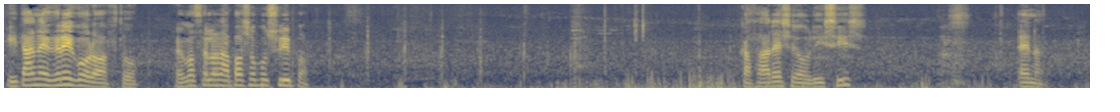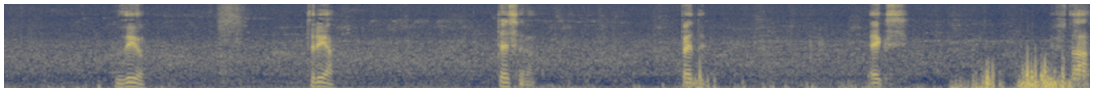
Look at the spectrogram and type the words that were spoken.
Ήτανε γρήγορο αυτό. Εγώ θέλω να πας όπως σου είπα. Καθαρές εωρήσεις. Ένα. Δύο. Τρία. Τέσσερα. Πέντε. Έξι. Εφτά.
